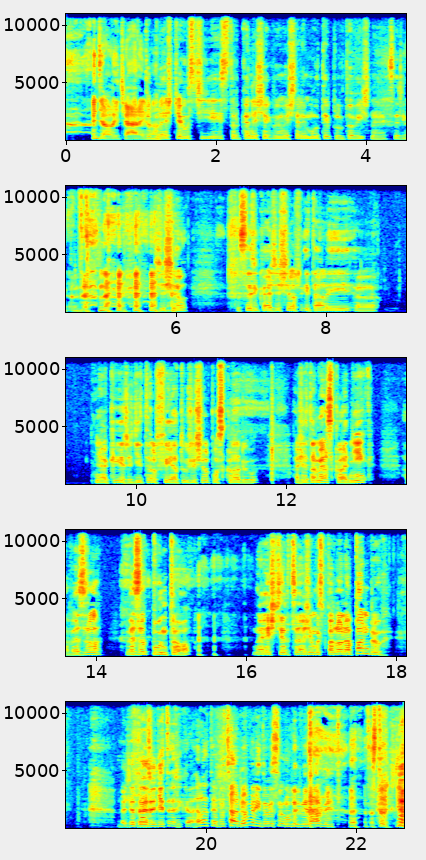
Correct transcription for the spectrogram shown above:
dělali čáry, To no. bude ještě hustší historka, než jak vymýšleli multiplu, to víš, ne, jak se říká. ne. že šel, to se říká, že šel v Itálii uh, nějaký ředitel Fiatu, že šel po skladu a že tam měl skladník a vezl, vezl punto na ještěrce a že mu spadlo na pandu. A že ten ředitel říká, hele, to je docela dobrý, to by se mohli vyrábět. to strašně,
